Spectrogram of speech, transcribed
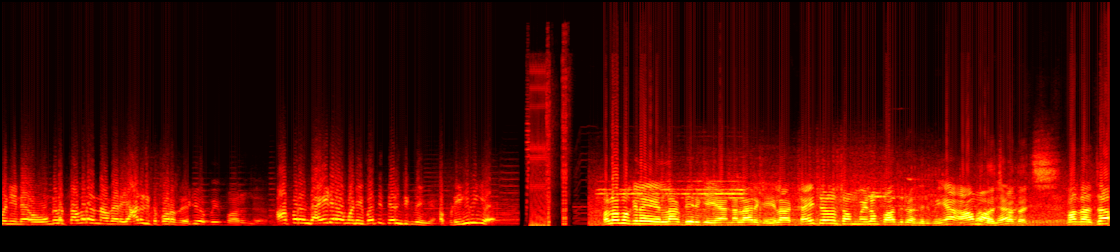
ஐடியா மணி உங்களை தவிர நான் வேற யாருக்கிட்ட போறது? போய் பாருங்க. அப்புறம் இந்த ஐடியா மணி பத்தி தெரிஞ்சுக்குவீங்க. அப்படிங்கிறீங்க. ஹலோ மக்களே எல்லாம் எப்படி இருக்கீங்க? நல்லா இருக்கீங்களா டைட்டலும் தம்மையிலும் பார்த்துட்டு வந்திருப்பீங்க. ஆமாங்க. பார்த்தாச்சா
